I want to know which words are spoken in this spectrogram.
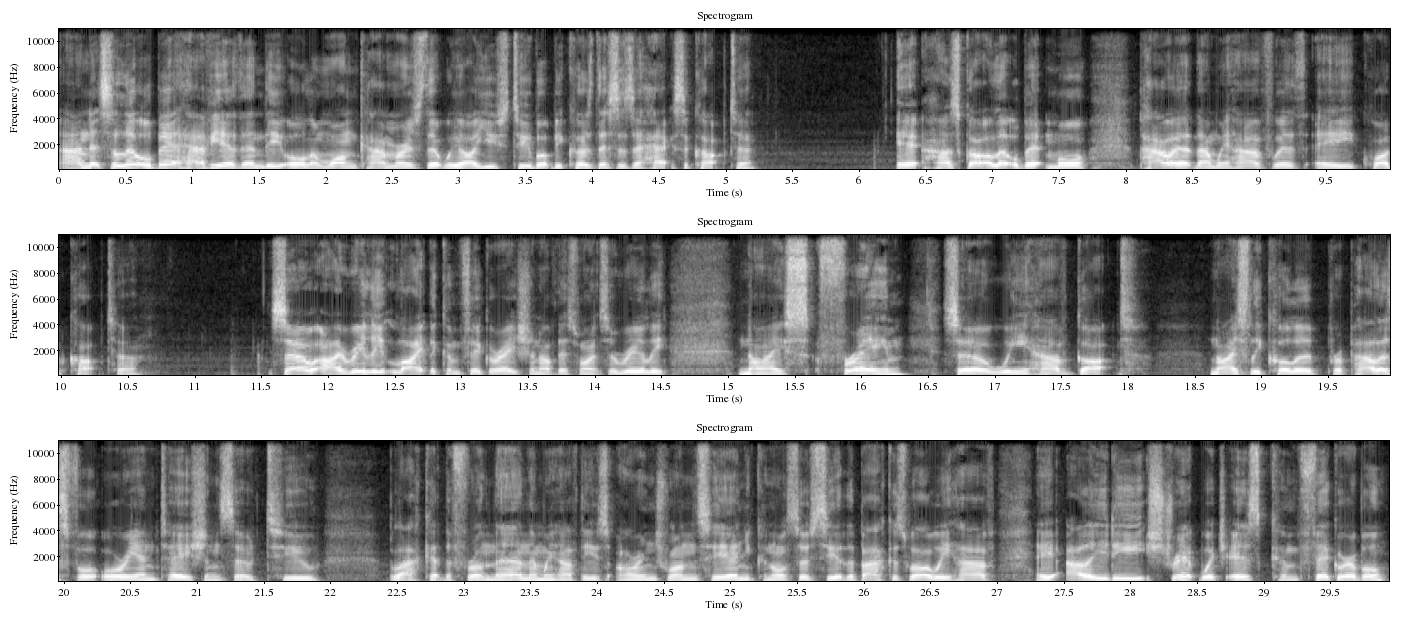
And it's a little bit heavier than the all-in-one cameras that we are used to, but because this is a hexacopter, it has got a little bit more power than we have with a quadcopter. So I really like the configuration of this one. It's a really nice frame. So we have got nicely colored propellers for orientation. So two black at the front there and then we have these orange ones here and you can also see at the back as well we have a LED strip which is configurable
